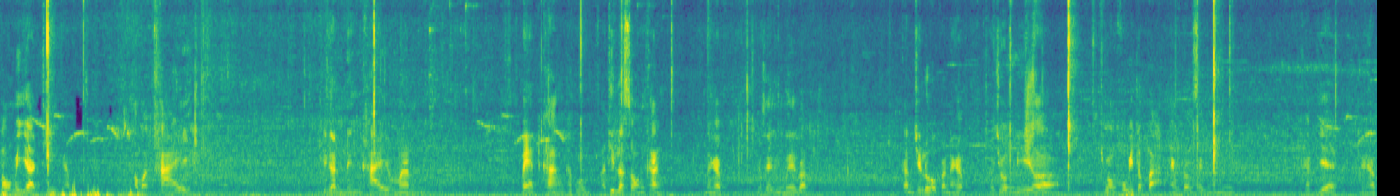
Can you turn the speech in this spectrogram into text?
เราไม่อยากทิ้งครับ เอามาขายเดือนหนึ่งขายประมาณแปดครั้งครับผมอาทิตย์ละสองครั้งนะครับมาใส่ถุงมือก่อนกันเชื้อโรคก่อนนะครับเพราะช่วงนี้ก็ช่วงโควิดระบาดต้องใส่ถุงมือคัดแยกนะครับ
